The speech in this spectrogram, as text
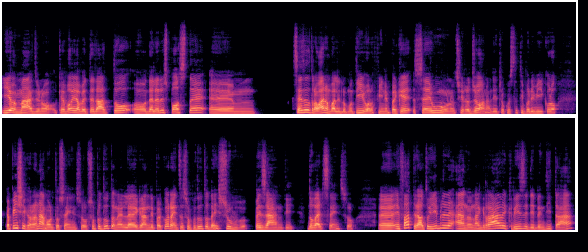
Io immagino che voi avete dato oh, delle risposte ehm, senza trovare un valido motivo alla fine, perché se uno ci ragiona dietro questo tipo di veicolo, capisce che non ha molto senso, soprattutto nelle grandi percorrenze, soprattutto dai SUV pesanti. Dov'è il senso? Eh, infatti le auto ibride hanno una grave crisi di identità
